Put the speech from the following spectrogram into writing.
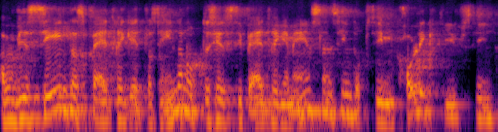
Aber wir sehen, dass Beiträge etwas ändern, ob das jetzt die Beiträge im Einzelnen sind, ob sie im Kollektiv sind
